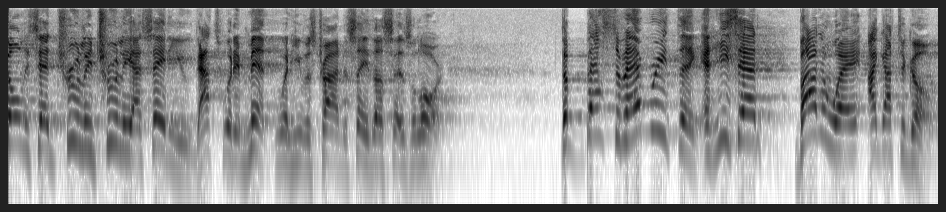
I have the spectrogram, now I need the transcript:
only said, truly, truly, I say to you. That's what it meant when he was trying to say, thus says the Lord. The best of everything. And he said, by the way, I got to go.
